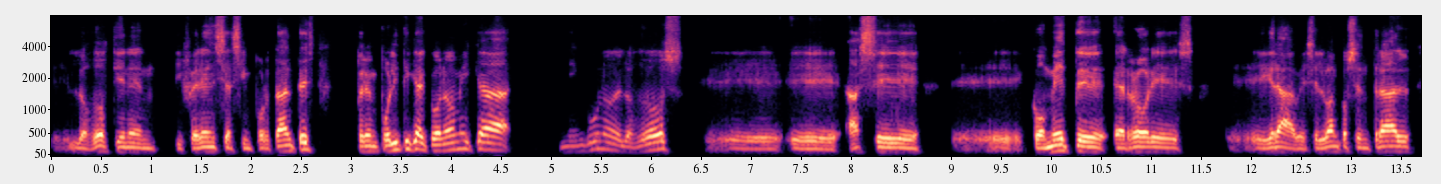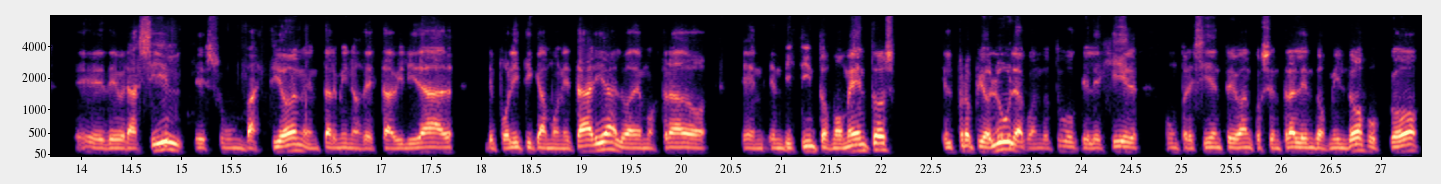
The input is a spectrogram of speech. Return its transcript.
eh, los dos tienen diferencias importantes, pero en política económica ninguno de los dos eh, hace, comete errores graves. El Banco Central de Brasil es un bastión en términos de estabilidad de política monetaria, lo ha demostrado en, en distintos momentos. El propio Lula, cuando tuvo que elegir un presidente de Banco Central en 2002 buscó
